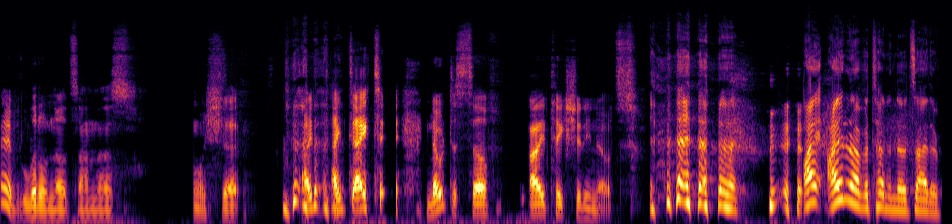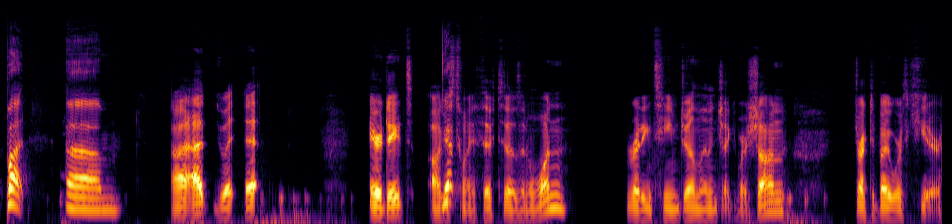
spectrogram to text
I have little notes on this. Holy shit. I, I, I t- note to self. I take shitty notes. I I don't have a ton of notes either, but um Uh, at, wait, eh. Air date August twenty fifth, two thousand and one. Writing team John Lennon, Jackie Marchand. Directed by Worth Keeter.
